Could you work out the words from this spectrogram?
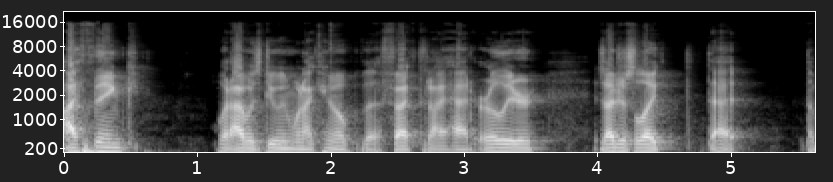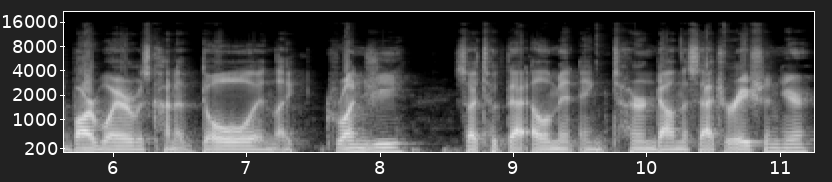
I think what I was doing when I came up with the effect that I had earlier is I just liked that the barbed wire was kind of dull and like grungy. So I took that element and turned down the saturation here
